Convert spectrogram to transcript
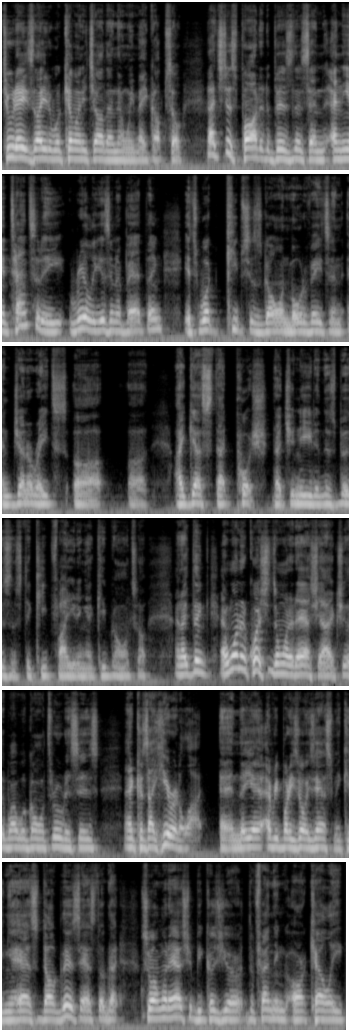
Two days later, we're killing each other, and then we make up. So that's just part of the business, and and the intensity really isn't a bad thing. It's what keeps us going, motivates, and and generates. Uh, uh, I guess that push that you need in this business to keep fighting and keep going. So and I think, and one of the questions I wanted to ask you actually while we're going through this is, and because I hear it a lot, and they everybody's always asked me, can you ask Doug this, ask Doug that? So I'm going to ask you because you're defending R. Kelly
